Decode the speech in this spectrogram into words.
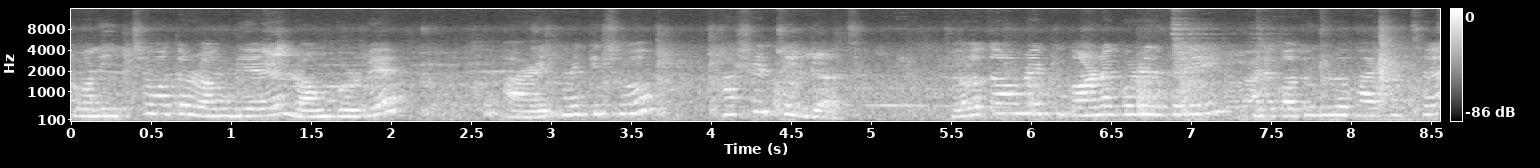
তোমার ইচ্ছে মতো রং দিয়ে রং করবে। আর এখানে কিছু হাঁসের দেওয়া আছে। চলো তো আমরা একটু গণনা করে ফেলি। এখানে কতগুলো হাঁস আছে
